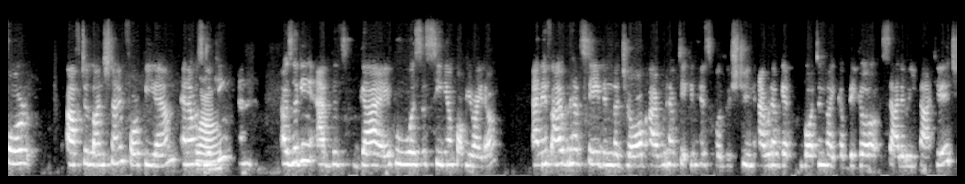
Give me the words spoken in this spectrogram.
for after lunchtime 4 p.m and i was wow. looking and i was looking at this guy who was a senior copywriter and if I would have stayed in the job, I would have taken his position. I would have get gotten like a bigger salary package.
